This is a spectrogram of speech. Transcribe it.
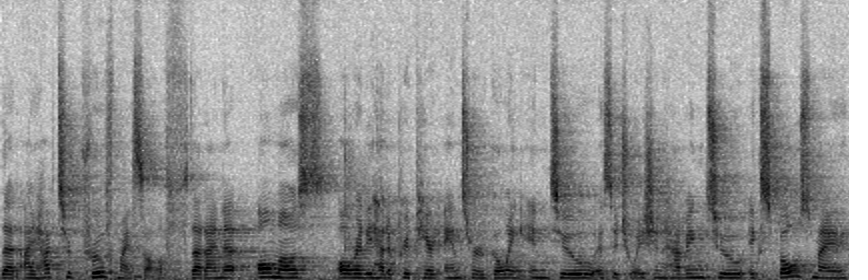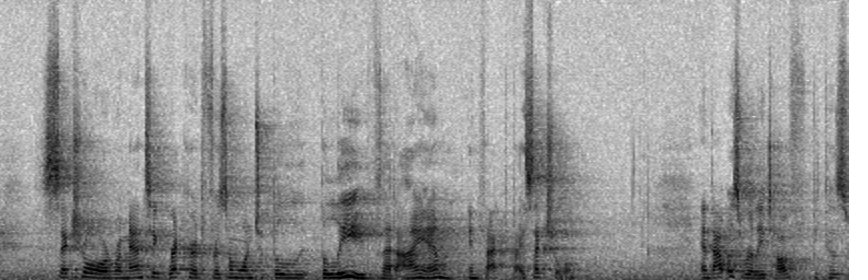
That I had to prove myself, that I almost already had a prepared answer going into a situation, having to expose my sexual or romantic record for someone to be- believe that I am, in fact, bisexual. And that was really tough because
